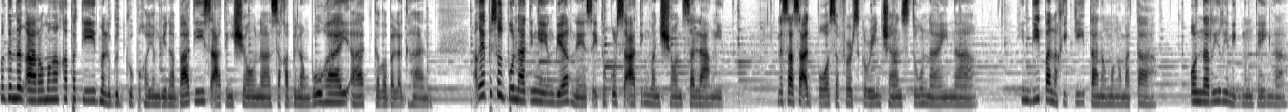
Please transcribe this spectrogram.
Magandang araw mga kapatid, malugod ko po kayong binabati sa ating show na sa kabilang buhay at kababalaghan. Ang episode po natin ngayong biyernes ay tungkol sa ating mansyon sa langit. Nasasaad po sa 1 Corinthians 2.9 na hindi pa nakikita ng mga mata o naririnig ng tenga,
